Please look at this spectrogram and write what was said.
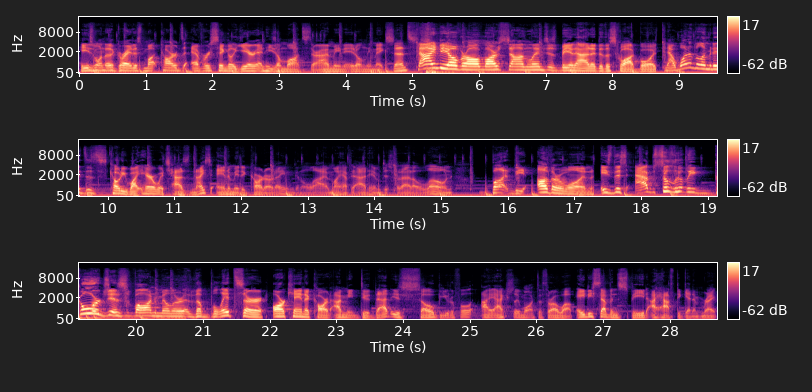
He's one of the greatest MUT cards every single year, and he's a monster. I mean, it only makes sense. 90 overall, Marshawn Lynch is being added to the squad, boys. Now, one of the limiteds is Cody Whitehair, which has nice animated card art. I ain't even gonna lie. I might have to add him just for that alone. But the other one is this absolutely gorgeous Von Miller, the Blitzer Arcana card. I mean, dude, that is so beautiful. I actually want to throw up. 87 speed. I have to get him, right?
